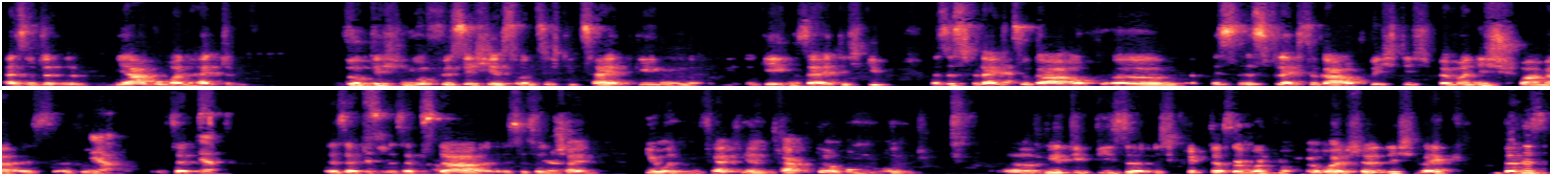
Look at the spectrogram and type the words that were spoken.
Also ja, wo man halt wirklich nur für sich ist und sich die Zeit gegen, gegenseitig gibt. Das ist vielleicht sogar auch, äh, ist, ist vielleicht sogar auch wichtig, wenn man nicht schwanger ist. Also ja. selbst, ja. selbst, selbst da ist es entscheidend. Hier unten fährt hier ein Traktor rum und äh, mäht die Wiese. Ich kriege das aber vom Geräusch her nicht weg.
